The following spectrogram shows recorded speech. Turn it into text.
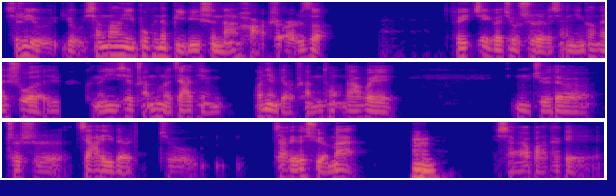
其实有有相当一部分的比例是男孩，是儿子。所以这个就是像您刚才说的，就可能一些传统的家庭观念比较传统，他会嗯觉得这是家里的就家里的血脉，嗯，想要把他给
